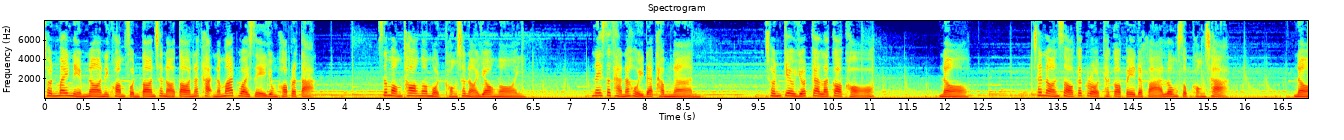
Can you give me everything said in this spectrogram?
ชนไม่เหน็มนอนในความฝนตอนฉนอตอนนขะนมาดไวยเสยงเคอประตะ สมองทองงอหมดของฉนอยองอย ในสถานะหอยดัดทำงาน ชนเกลยศกันละกอขอนอ ชนอนสอกระโกรธทะกอเปดฝาลงศพของฉานอ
